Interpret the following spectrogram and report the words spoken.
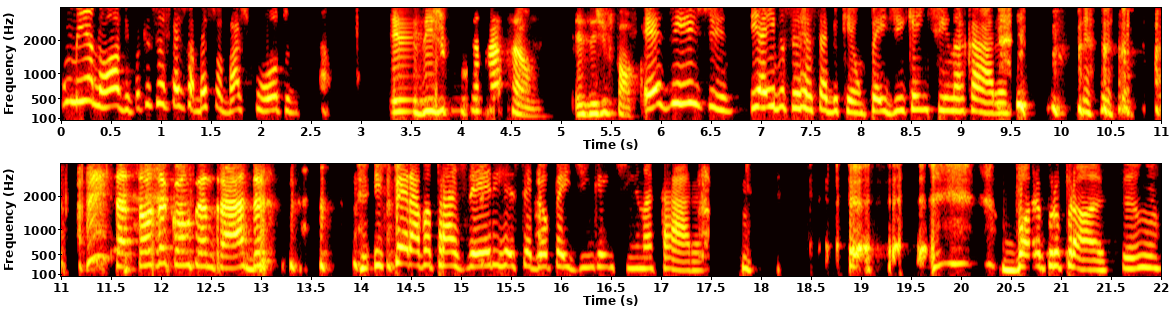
Um 69, porque você vai ficar de cabeça para baixo com o outro? Não. Exige concentração. Exige foco. Exige. E aí você recebe o quê? Um peidinho quentinho na cara. tá toda concentrada. Esperava prazer e recebeu peidinho quentinho na cara. Bora pro próximo.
